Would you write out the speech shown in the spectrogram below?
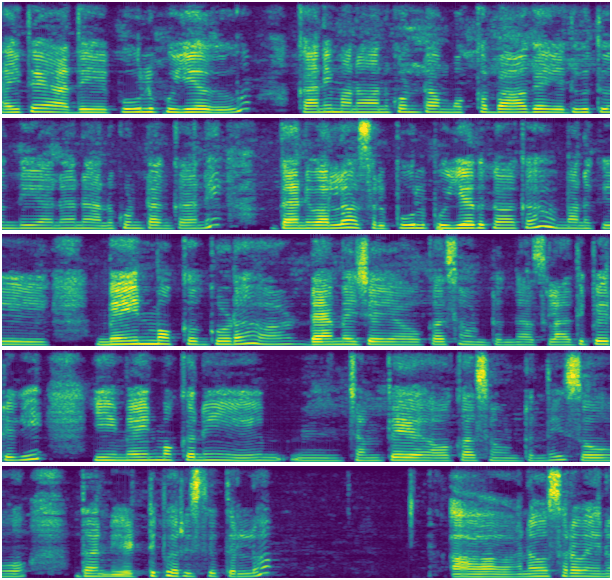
అయితే అది పూలు పూయదు. కానీ మనం అనుకుంటాం మొక్క బాగా ఎదుగుతుంది అని అనుకుంటాం కానీ, దానివల్ల అసలు పూలు పూయదు కాక మనకి మెయిన్ మొక్కకు కూడా డ్యామేజ్ అయ్యే అవకాశం ఉంటుంది. అసలు అది పెరిగి ఈ మెయిన్ మొక్కని చంపే అవకాశం ఉంటుంది. సో, దాన్ని ఎట్టి పరిస్థితుల్లో అనవసరమైన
